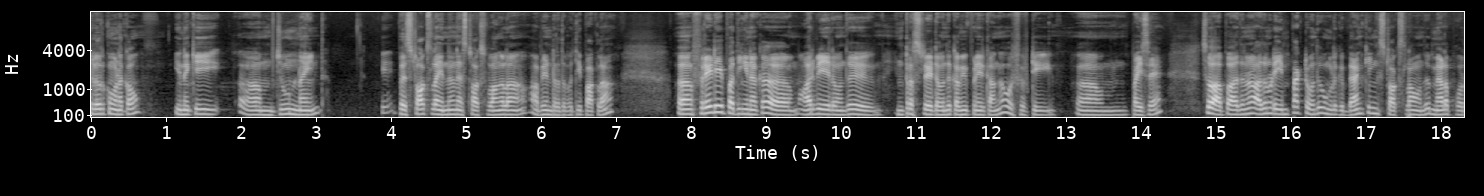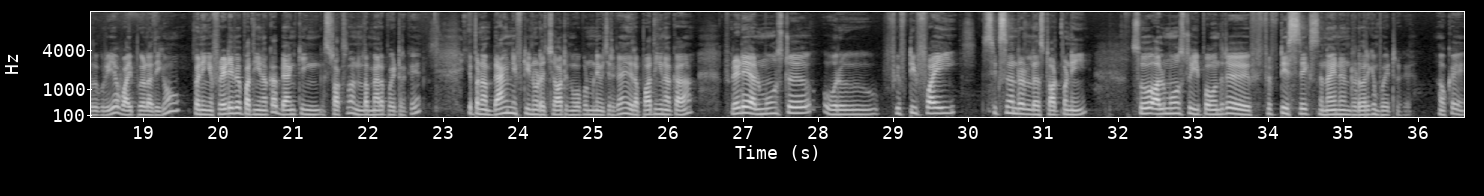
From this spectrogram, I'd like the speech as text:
எல்லோருக்கும் வணக்கம். இன்றைக்கி ஜூன் நைன்த் இப்போ ஸ்டாக்ஸ்லாம் என்னென்ன ஸ்டாக்ஸ் வாங்கலாம் அப்படின்றத பற்றி பார்க்கலாம். ஃப்ரைடே பார்த்தீங்கன்னாக்கா ஆர்பிஐயில் வந்து இன்ட்ரெஸ்ட் ரேட்டை வந்து கம்மி பண்ணியிருக்காங்க. ஒரு ஃபிஃப்டி பைசே ஸோ அப்போ அதனால் அதனுடைய இம்பேக்ட் வந்து உங்களுக்கு பேங்கிங் ஸ்டாக்ஸ்லாம் வந்து மேலே போகிறதுக்குரிய வாய்ப்புகள் அதிகம். இப்போ நீங்கள் ஃப்ரைடேவே பார்த்தீங்கன்னாக்கா பேங்கிங் ஸ்டாக்ஸ்லாம் நல்லா மேலே போயிட்டுருக்கு. இப்போ நான் பேங்க் நிஃப்டினோட சார்ட்டுங்க ஓப்பன் பண்ணி வச்சுருக்கேன். இதில் பார்த்தீங்கன்னாக்கா ஃப்ரைடே ஆல்மோஸ்ட்டு ஒரு ஃபிஃப்டி ஃபைவ் சிக்ஸ் ஹண்ட்ரடில் ஸ்டார்ட் பண்ணி ஸோ ஆல்மோஸ்ட் இப்போ வந்துட்டு ஃபிஃப்டி சிக்ஸ் நைன் ஹண்ட்ரட் வரைக்கும் போயிட்டுருக்கு. ஓகே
